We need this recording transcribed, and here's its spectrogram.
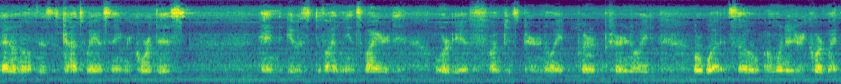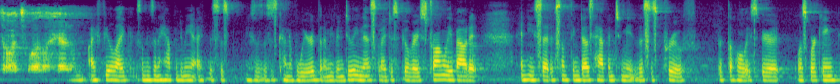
And I don't know if this is God's way of saying record this, and it was divinely inspired, or if I'm just paranoid, par- paranoid, or what. So I wanted to record my thoughts while I had them. I feel like something's going to happen to me. I, this is he says this is kind of weird that I'm even doing this, but I just feel very strongly about it. And he said, if something does happen to me, this is proof that the Holy Spirit was working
